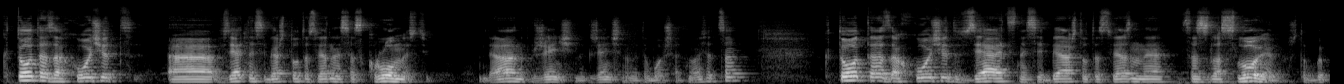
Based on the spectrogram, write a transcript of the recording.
Кто-то захочет э, взять на себя что-то связанное со скромностью. Да, женщины, к женщинам это больше относится. Кто-то захочет взять на себя что-то связанное со злословием, чтобы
